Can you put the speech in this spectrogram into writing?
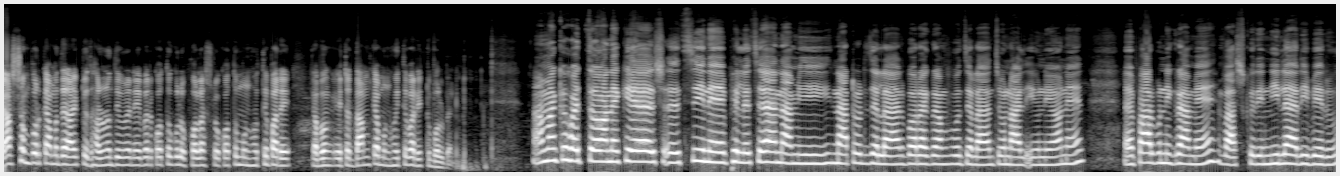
গাছ সম্পর্কে আমাদের আরেকটু ধারণা দিবেন। এবার কতগুলো ফল আসলো, কত মন হতে পারে এবং এটার দাম কেমন হতে পারে একটু বলবেন। আমাকে হয়তো অনেকে চিনে ফেলেছেন আমি নাটোর জেলার বড়াগ্রাম উপজেলা জোনাল ইউনিয়নের পার্বণী গ্রামে বাস করি নীলা রিবেরু।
